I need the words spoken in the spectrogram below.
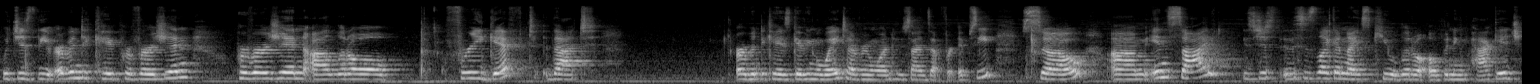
which is the urban decay perversion perversion uh, little free gift that Urban Decay is giving away to everyone who signs up for Ipsy. So um, inside is just, this is like a nice cute little opening package.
